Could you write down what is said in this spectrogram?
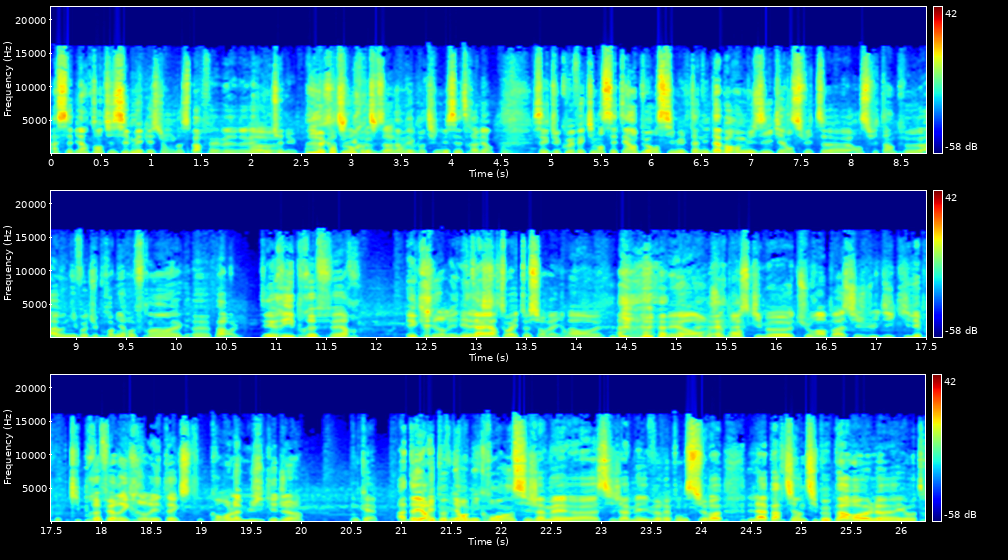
Ah c'est bien, t'anticipes mes questions. Bah, c'est parfait. Vas- vas-y, Ah ouais. continue. Continue, comme ça. Non mais continue, c'est très bien. C'est que du coup effectivement c'était un peu en simultané. D'abord musique et ensuite euh, ensuite un peu ah, au niveau du premier refrain euh, euh, parole. Terry préfère écrire les Il textes. est derrière toi, il te surveille. hein. Alors ouais. Mais alors, je pense qu'il me tuera pas si je lui dis qu'il est pr- qu'il préfère écrire les textes quand la musique est déjà là. Ok. Ah d'ailleurs il peut venir au micro hein, si jamais euh, si jamais il veut répondre sur euh, la partie un petit peu parole euh, et autres.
